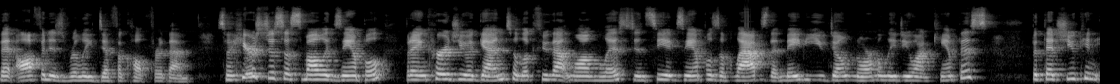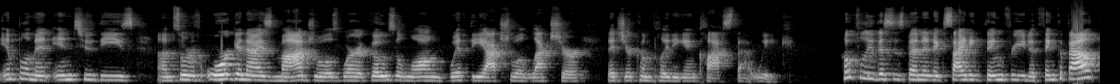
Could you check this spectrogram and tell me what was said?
that often is really difficult for them. So here's just a small example, but I encourage you again to look through that long list and see examples of labs that maybe you don't normally do on campus but that you can implement into these um, sort of organized modules where it goes along with the actual lecture that you're completing in class that week. Hopefully, this has been an exciting thing for you to think about,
